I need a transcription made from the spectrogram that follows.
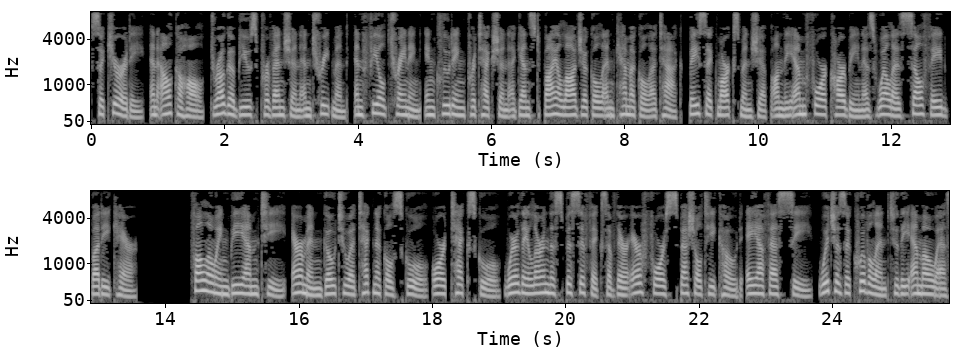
security, and alcohol, drug abuse prevention and treatment, and field training including protection against biological and chemical attack, basic marksmanship on the M4 carbine as well as self-aid buddy care. Following BMT, airmen go to a technical school or tech school where they learn the specifics of their Air Force Specialty Code AFSC, which is equivalent to the MOS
